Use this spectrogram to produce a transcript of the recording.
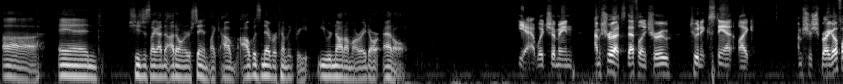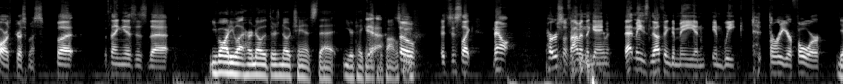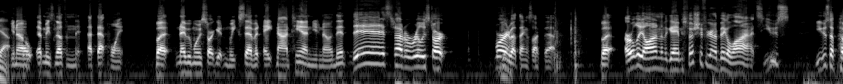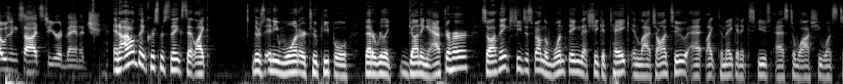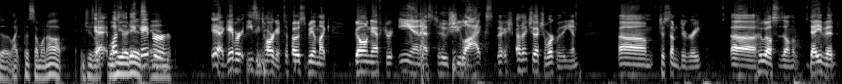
uh, and she's just like, I, I don't understand. Like, I, I was never coming for you. You were not on my radar at all. Yeah, which I mean, I'm sure that's definitely true to an extent. Like, I'm sure she'd probably go far with Christmas, but the thing is, is that You've already let her know that there's no chance that you're taking her to yeah. the final So two. it's just like now, personally, if I'm in the game, that means nothing to me in in week t- three or four. Yeah, You know, that means nothing at that point. But maybe when we start getting week seven, eight, nine, ten, you know, then then it's time to really start worrying about things like that. But early on in the game, especially if you're in a big alliance, use use opposing sides to your advantage. and I don't think Christmas thinks that like there's any one or two people that are really gunning after her. So I think she just found the one thing that she could take and latch onto at like to make an excuse as to why she wants to like put someone up. And she's Yeah, like, "Well, here it it is." gave her- and- Yeah, it gave her easy targets, opposed to being like going after Ian as to who she likes. I think she'd actually work with Ian um, to some degree. Uh, who else is on the David?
